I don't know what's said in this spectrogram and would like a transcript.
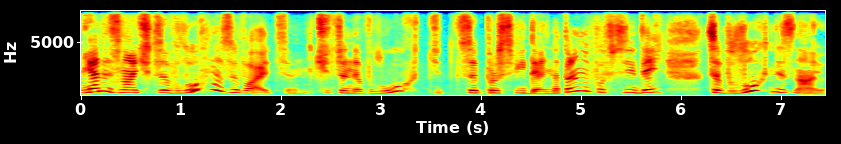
Я не знаю, чи це влог називається, чи це не влог, чи це про свій день. Напевно, по свій день це влог, не знаю.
